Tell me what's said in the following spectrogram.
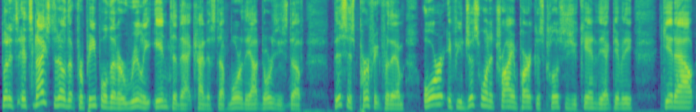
But it's it's nice to know that for people that are really into that kind of stuff, more of the outdoorsy stuff, this is perfect for them. Or if you just want to try and park as close as you can to the activity, get out,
